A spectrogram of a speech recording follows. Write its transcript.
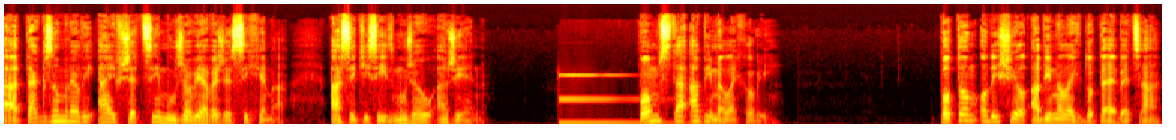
A tak zomreli aj všetci mužovia veže Sychema, asi tisíc mužov a žien. Pomsta Abimelechovi Potom odišiel Abimelech do Tébeca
